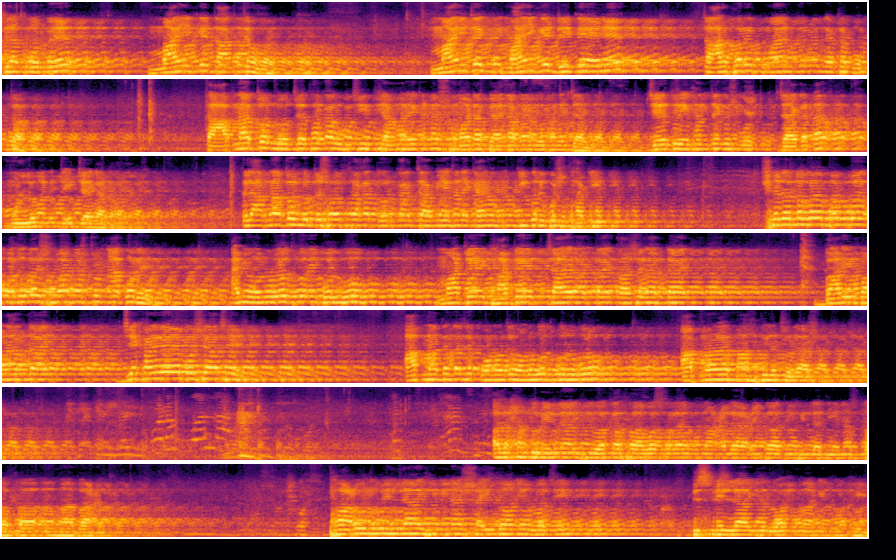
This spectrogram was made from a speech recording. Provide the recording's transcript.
নসিহত করবে, মাইকে ডাকতে হয়। মাইকে মাইকে ডেকে এনে তারপরে বয়ান করবেন একটা বক্তা। তা আপনার তো লজ্জা থাকা উচিত যে আমার এখানে সময়টা ব্যয় না করে ওখানে যাই। যেহেতু এখান থেকে জায়গাটা, মূল্যবান এই জায়গাটা। তাহলে আপনার তো লজ্জা সরম থাকা দরকার যে আমি এখানে কেন কি করে বসে থাকি? সেজন্য করে বলব, অযথা সময় নষ্ট না করে আমি অনুরোধ করে বলব, মাঠে, ঘাটে, চায়ের আড্ডায় কাশের আড্ডায়, বাড়ির বারান্দায়, যেখানে বসে আছেন, আপনাদের কাছে যে অনুরোধ করব, আপনারা মাহফিলে চলে আসবেন আলহামদুলিল্লাহ ওয়া কাফা ওয়া সালামুন আলা ইবাদিহি ইসতাফা আম্মা বা'দ। فأعوذ بالله من الشيطان الرجيم بسم الله الرحمن الرحيم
